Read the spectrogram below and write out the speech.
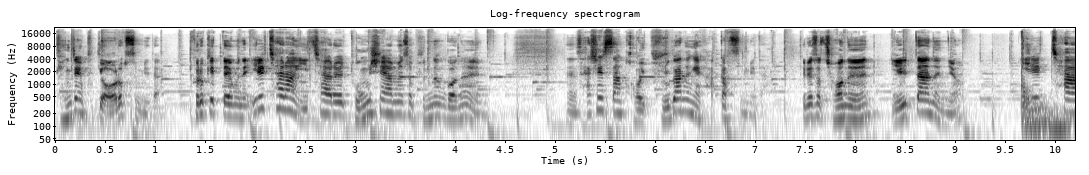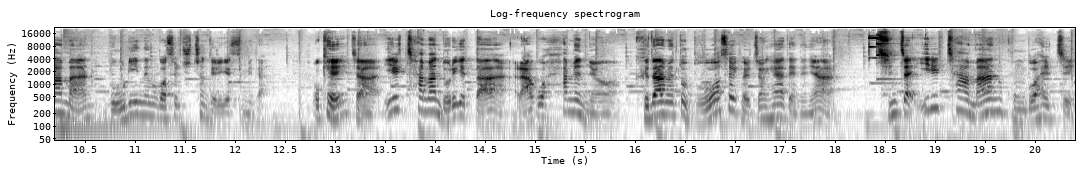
굉장히 붙기 어렵습니다. 그렇기 때문에 1차랑 2차를 동시에 하면서 붙는 거는 사실상 거의 불가능에 가깝습니다. 그래서 저는 일단은요. 1차만 노리는 것을 추천드리겠습니다. 오케이. 자, 1차만 노리겠다 라고 하면요. 그 다음에 또 무엇을 결정해야 되느냐? 진짜 1차만 공부할지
